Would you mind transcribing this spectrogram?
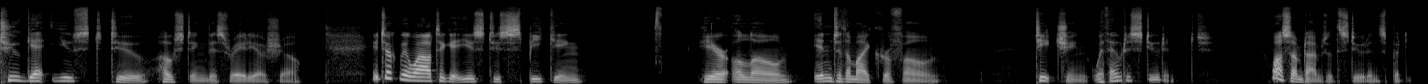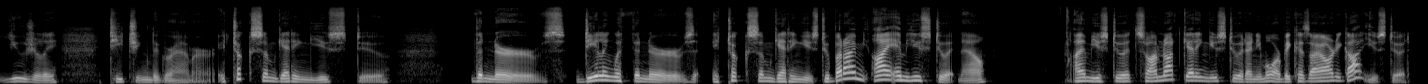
to get used to hosting this radio show. It took me a while to get used to speaking here alone into the microphone, teaching without a student. Well, sometimes with students, but usually teaching the grammar. It took some getting used to the nerves, dealing with the nerves. It took some getting used to, but I'm I am used to it now. I'm used to it, so I'm not getting used to it anymore because I already got used to it.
